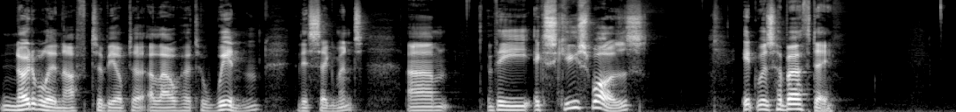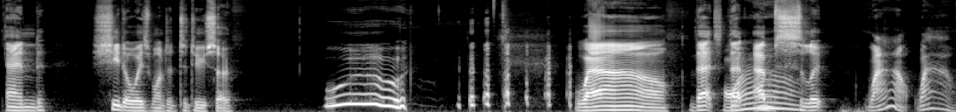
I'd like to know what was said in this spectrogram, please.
notable enough to be able to allow her to win this segment. Um, the excuse was it was her birthday, and she'd always wanted to do so. Woo! Wow, that that Wow. absolute wow, wow,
